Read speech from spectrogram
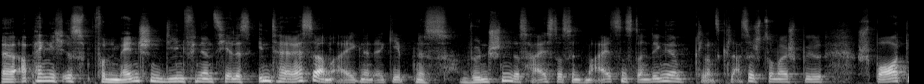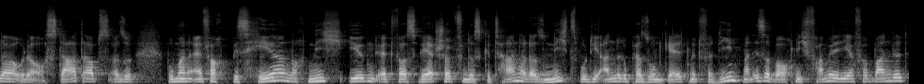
äh, abhängig ist von Menschen, die ein finanzielles Interesse am eigenen Ergebnis wünschen. Das heißt, das sind meistens dann Dinge, ganz klassisch zum Beispiel Sportler oder auch Startups, also wo man einfach bisher noch nicht irgendetwas Wertschöpfendes getan hat, also nichts, wo die andere Person Geld mit verdient. Man ist aber auch nicht familiär verbandelt,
